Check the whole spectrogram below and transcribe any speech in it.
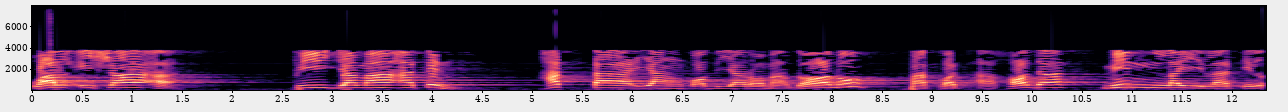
wal isya'a fi jama'atin hatta yang qadiya ramadhanu faqad akhadha min lailatil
